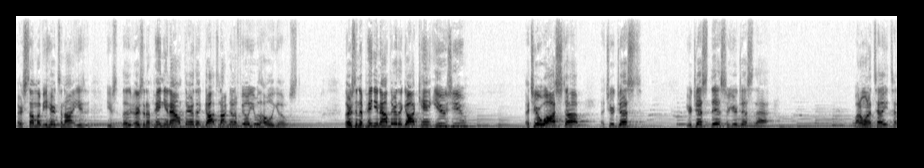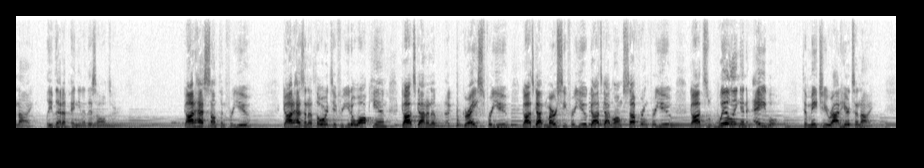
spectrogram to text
There's some of you here tonight, you, you, there's an opinion out there that God's not going to fill you with the Holy Ghost. There's an opinion out there that God can't use you, that you're washed up, that you're just you're just this or you're just that. But I want to tell you tonight Leave that opinion at this altar. God has something for you. God has an authority for you to walk in. God's got an, a, a grace for you. God's got mercy for you. God's got long suffering for you. God's willing and able to meet you right here tonight.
